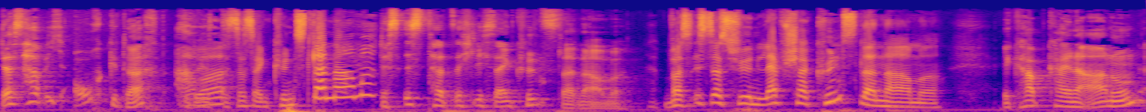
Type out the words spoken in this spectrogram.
Das habe ich auch gedacht, aber ist das ein Künstlername? das ist tatsächlich sein Künstlername. Was ist das für ein läppscher Künstlername? Ich habe keine Ahnung,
